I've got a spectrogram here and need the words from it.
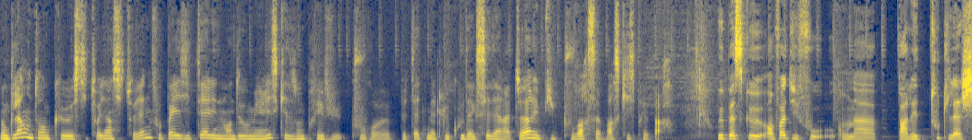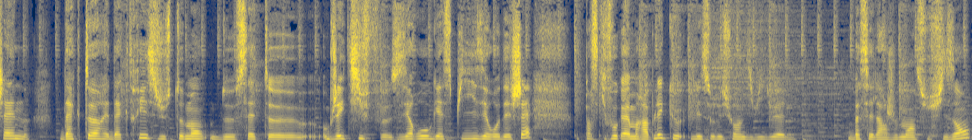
Donc là, en tant que citoyen, citoyenne, il ne faut pas hésiter à aller demander aux mairies ce qu'elles ont prévu pour peut-être mettre le coup d'accès et puis pouvoir savoir ce qui se prépare. Oui, parce qu'en en fait, il faut, on a parlé de toute la chaîne d'acteurs et d'actrices justement de cet euh, objectif zéro gaspille, zéro déchet, parce qu'il faut quand même rappeler que les solutions individuelles, bah, c'est largement insuffisant.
